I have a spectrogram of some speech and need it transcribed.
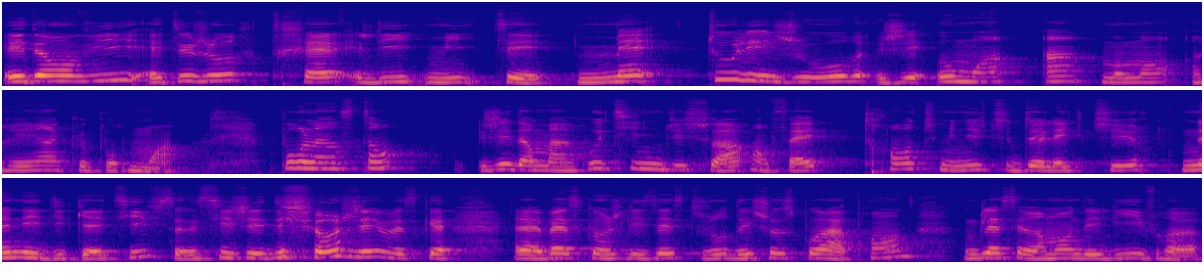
et d'envies est toujours très limité. Mais tous les jours, j'ai au moins un moment rien que pour moi. Pour l'instant, j'ai dans ma routine du soir, en fait, 30 minutes de lecture non éducative. Ça aussi, j'ai dû changer parce que à la base, quand je lisais, c'est toujours des choses pour apprendre. Donc là, c'est vraiment des livres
